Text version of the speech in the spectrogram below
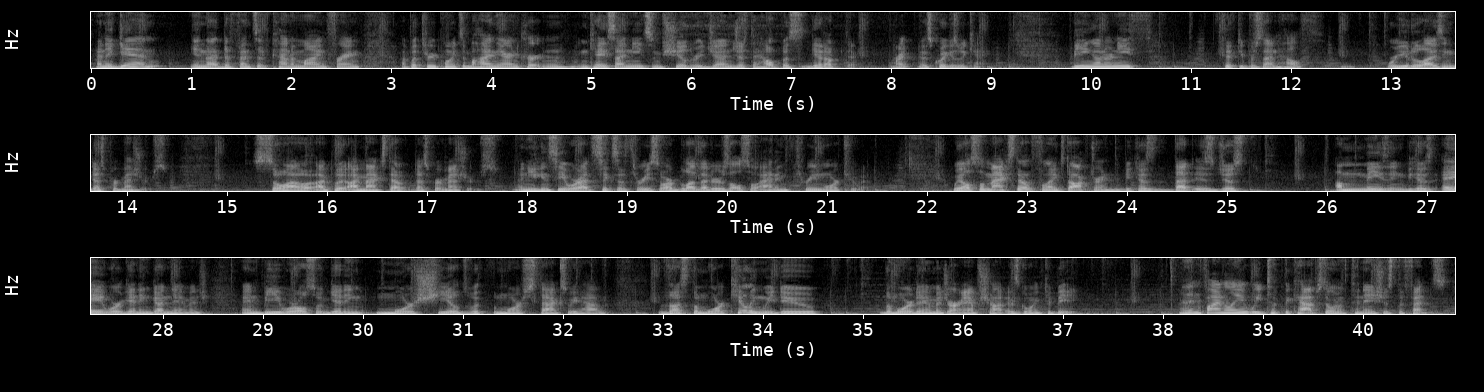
And again, in that defensive kind of mind frame, I put three points in behind the Iron Curtain in case I need some shield regen just to help us get up there, right? As quick as we can. Being underneath 50% health, we're utilizing Desperate Measures. So I, I, put I maxed out Desperate Measures. And you can see we're at 6 of 3, so our Bloodletter is also adding 3 more to it. We also maxed out Phalanx Doctrine because that is just amazing because A, we're getting gun damage, and B, we're also getting more shields with the more stacks we have. Thus, the more killing we do, the more damage our amp shot is going to be. And then finally, we took the capstone of Tenacious Defense.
